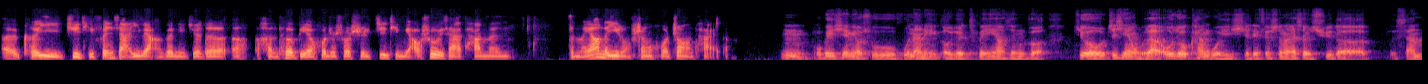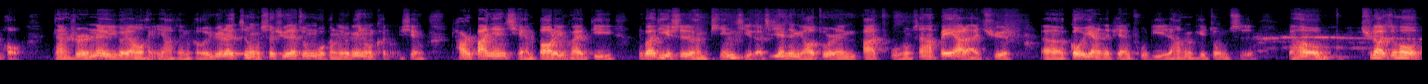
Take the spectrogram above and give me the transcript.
呃，可以具体分享一两个你觉得呃很特别，或者说是具体描述一下他们怎么样的一种生活状态的？嗯，我可以先描述湖南的一个，我觉得特别印象深刻。就之前我在欧洲看过一些类似生态社区的 sample，但是那一个让我很印象深刻。我就觉得这种社区在中国可能有另一种可能性。他是八年前包了一块地，那块地是很贫瘠的，之前是苗族人把土从山上背下来去呃构建了那片土地，然后就可以种植。然后去到之后。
